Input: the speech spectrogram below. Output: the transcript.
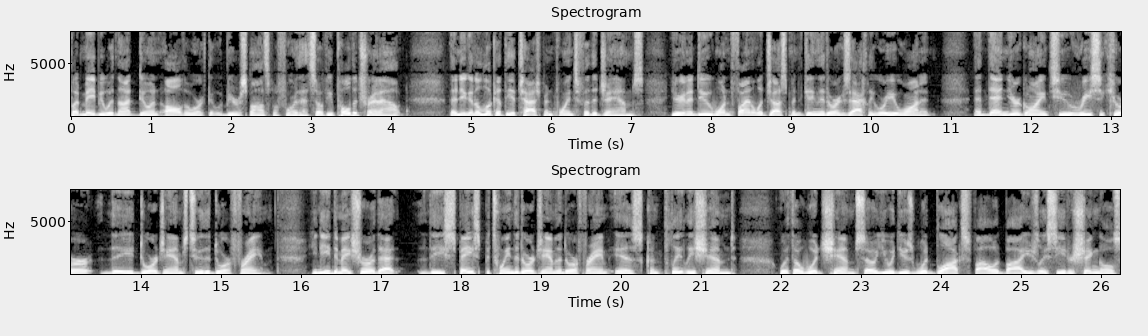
but maybe with not doing all the work that would be responsible for that. So if you pull the trim out, then you're going to look at the attachment points for the jams. You're going to do one final adjustment, getting the door exactly where you want it. And then you're going to resecure the door jams to the door frame. You need to make sure that the space between the door jam and the door frame is completely shimmed with a wood shim. So you would use wood blocks followed by usually cedar shingles,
